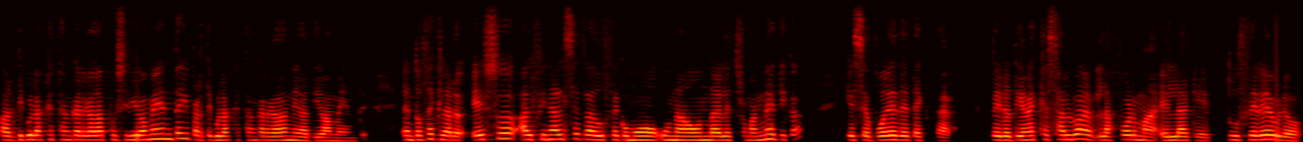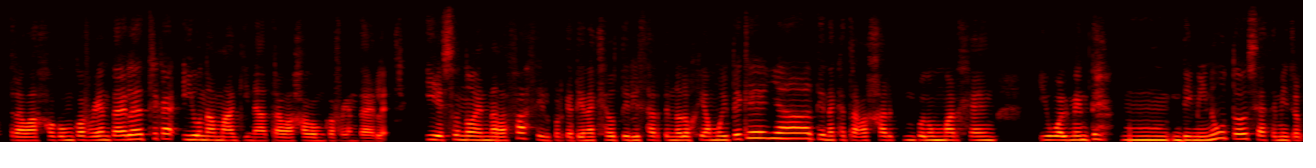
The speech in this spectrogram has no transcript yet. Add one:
partículas que están cargadas positivamente y partículas que están cargadas negativamente. Entonces, claro, eso al final se traduce como una onda electromagnética que se puede detectar, pero tienes que salvar la forma en la que tu cerebro trabaja con corriente eléctrica y una máquina trabaja con corriente eléctrica. Y eso no es nada fácil porque tienes que utilizar tecnología muy pequeña, tienes que trabajar con un margen igualmente mm, diminuto, se hace micro,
